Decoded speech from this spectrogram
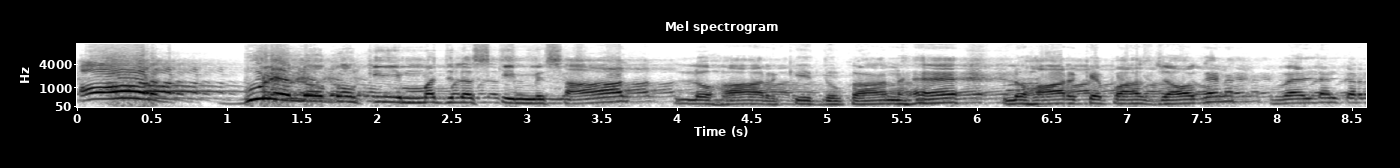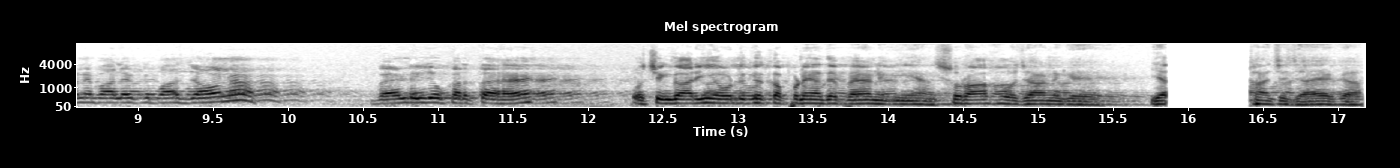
اور برے لوگوں کی مجلس کی مثال لوہار کی دکان ہے۔ لوہار کے پاس جاؤ گے نا، ویلڈنگ کرنے والے کے پاس جاؤ نا۔ ویلڈنگ جو کرتا ہے، وہ چنگاریاں اٹھ کے کپڑے دے پہن گیا سوراخ ہو جان گے۔ یا جائے گا۔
